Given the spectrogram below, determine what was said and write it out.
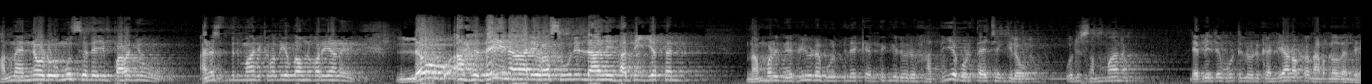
അന്ന് എന്നോട് ഉമ്മു സുലൈം പറഞ്ഞു അനസ് ബിൻ മാലിക് റളിയല്ലാഹു പറയാണ് ലൗ അഹ്ദൈനാ ലി റസൂലില്ലാഹി ഹദിയത്തൻ. നമ്മൾ നബിയുടെ വീട്ടിലേക്ക് എന്തെങ്കിലും ഒരു ഹദിയ കൊടുത്തയച്ചെങ്കിലോ ഒരു സമ്മാനം. നബിന്റെ വീട്ടിൽ ഒരു കല്യാണമൊക്കെ നടന്നതല്ലേ?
